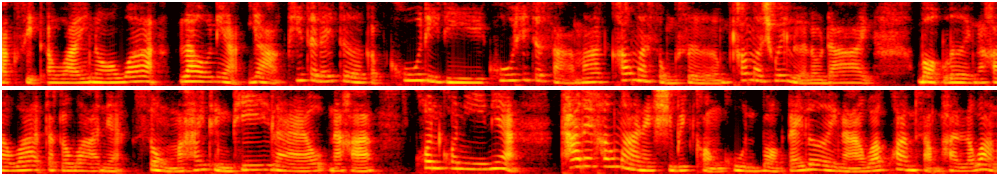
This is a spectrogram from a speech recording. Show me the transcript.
ศักดิ์สิทธิ์เอาไว้เนาะว่าเราเนี่ยอยากที่จะได้เจอกับคู่ดีๆ คู่ที่จะสามารถเข้ามาส่งเสริมเข้ามาช่วยเหลือเราได้ บอกเลยนะคะว่าจักรวาลเนี่ยส่งมาให้ถึงที่แล้วนะคะ คนคนนี้เนี่ยถ้าได้เข้ามาในชีวิตของคุณบอกได้เลยนะว่าความสัมพันธ์ระหว่าง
